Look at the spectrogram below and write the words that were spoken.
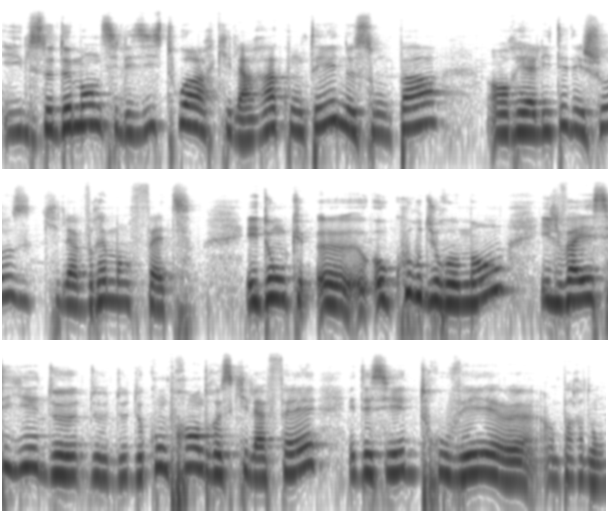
il se demande si les histoires qu'il a racontées ne sont pas en réalité des choses qu'il a vraiment faites. Et donc, euh, au cours du roman, il va essayer de, comprendre ce qu'il a fait et d'essayer de trouver euh, un pardon.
